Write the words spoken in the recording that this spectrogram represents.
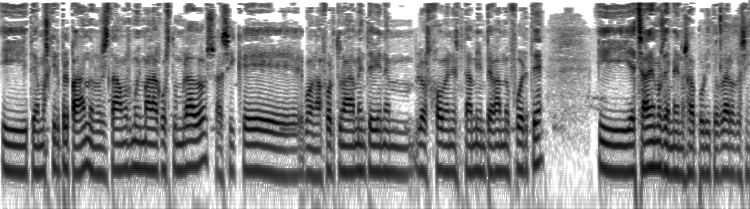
y tenemos que ir preparándonos. Estábamos muy mal acostumbrados, así que, bueno, afortunadamente vienen los jóvenes también pegando fuerte y echaremos de menos a Purito, claro que sí.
